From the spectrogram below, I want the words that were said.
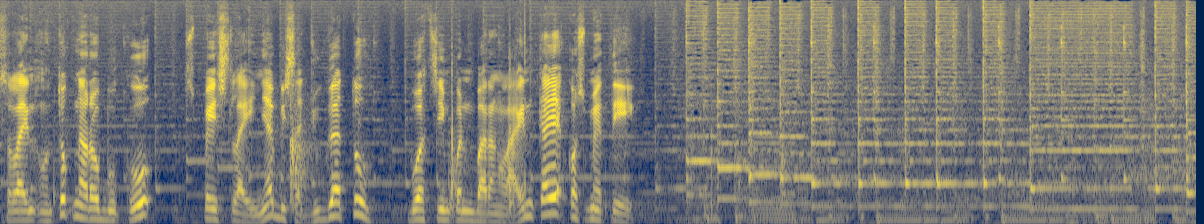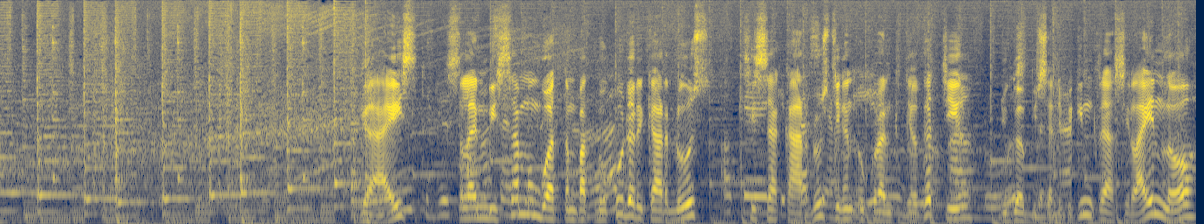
Selain untuk naruh buku, space lainnya bisa juga tuh buat simpen barang lain kayak kosmetik. Guys, selain bisa membuat tempat buku dari kardus, sisa kardus dengan ukuran kecil-kecil juga bisa benar. dibikin kreasi lain loh.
